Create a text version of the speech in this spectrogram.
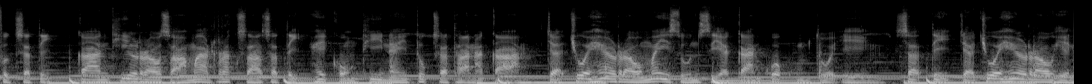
ฝึกสติ การที่เราสามารถรักษาสติให้คงที่ในทุกสถานการณ์ จะช่วยให้เราไม่สูญเสียการควบคุมตัวเอง สติจะช่วยให้เราเห็น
